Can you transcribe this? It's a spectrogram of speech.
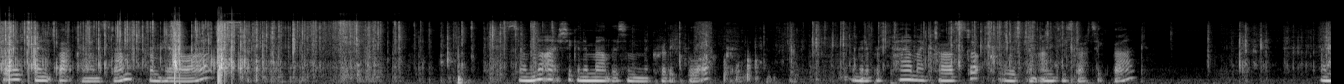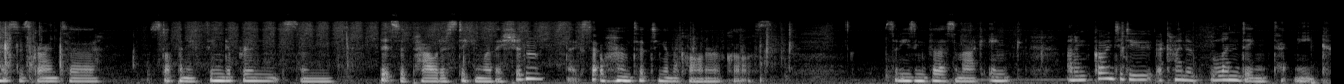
gold print background stamp from Hero Arts. So I'm not actually going to mount this on an acrylic block. I'm going to prepare my cardstock with an anti-static bag is going to stop any fingerprints and bits of powder sticking where they shouldn't, except where I'm touching in the corner of course. So I'm using Versamark ink and I'm going to do a kind of blending technique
